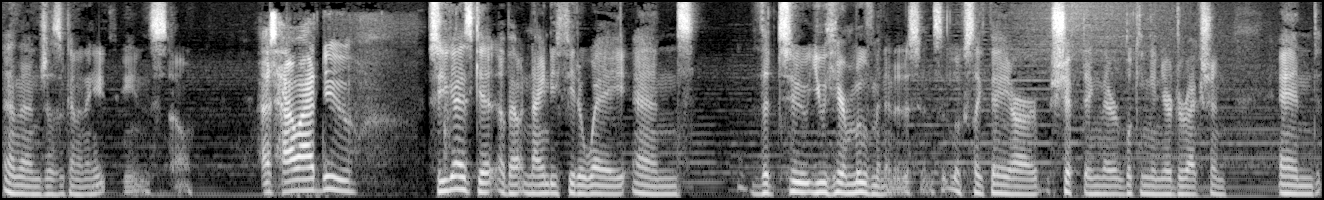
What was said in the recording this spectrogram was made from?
And then Jessup got an 18. So. That's how I do. So you guys get about 90 feet away, and the two, you hear movement in the distance. It looks like they are shifting, they're looking in your direction. And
